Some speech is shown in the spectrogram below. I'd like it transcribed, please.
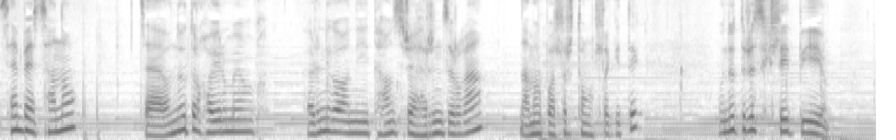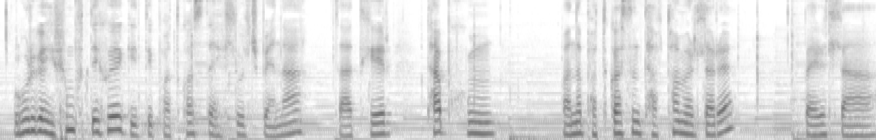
Сайн байцгаана уу? За өнөөдөр 2021 оны 5 сарын 26 намайг болор тунгалаг гэдэг. Өнөөдрөөс эхлээд би өөрийгөө хэрхэн бүтээх вэ гэдэг подкастаа эхлүүлж байна. За тэгэхээр та бүхэн манай подкастт тавтахаа морилоорой. Баярлалаа.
